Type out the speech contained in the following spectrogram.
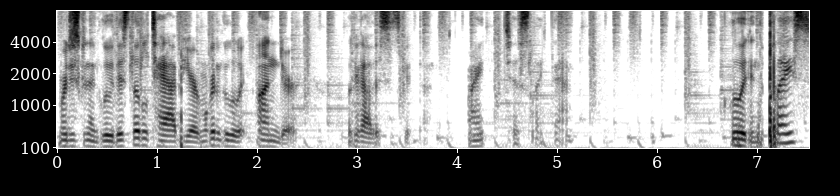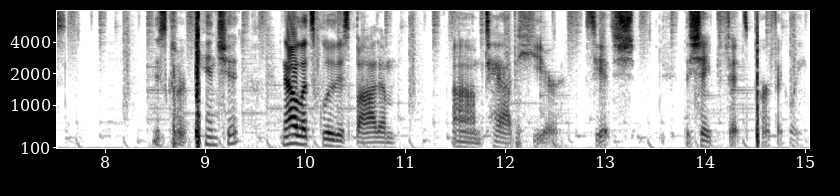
We're just to glue this little tab here, and we're to glue it under. Look at how this is good done, right? Just like that. Glue it into place. Just sort of pinch it. Now let's glue this bottom um, tab here. See, it sh the shape fits perfectly.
